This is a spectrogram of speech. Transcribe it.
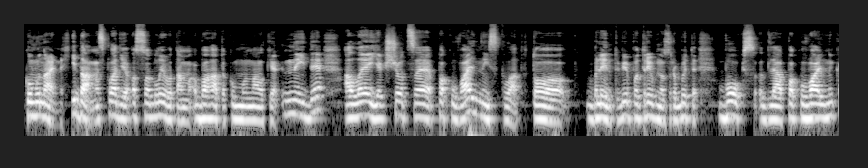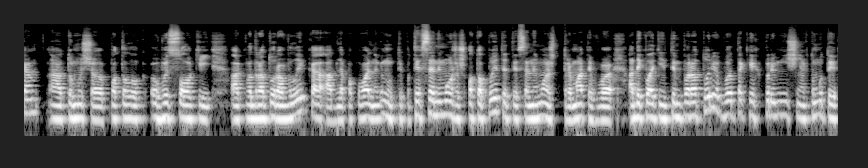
комунальних. І да, на складі особливо там багато комуналки не йде, але якщо це пакувальний склад, то. Блін, тобі потрібно зробити бокс для пакувальника, тому що потолок високий, а квадратура велика. А для пакувальника, ну, типу, ти все не можеш отопити, ти все не можеш тримати в адекватній температурі в таких приміщеннях. Тому ти,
